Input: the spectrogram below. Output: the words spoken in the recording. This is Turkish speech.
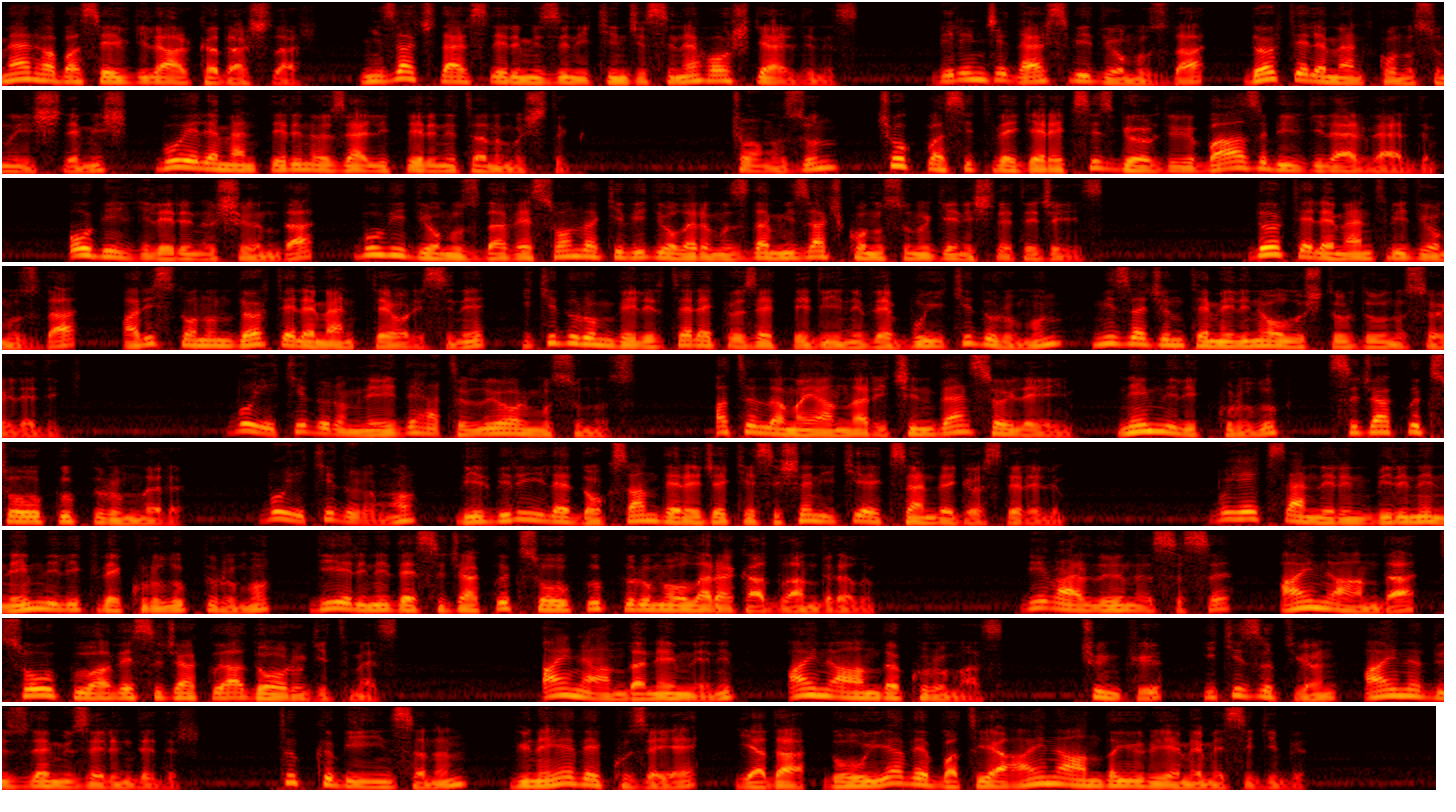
Merhaba sevgili arkadaşlar. Mizaç derslerimizin ikincisine hoş geldiniz. Birinci ders videomuzda, dört element konusunu işlemiş, bu elementlerin özelliklerini tanımıştık. Çoğumuzun, çok basit ve gereksiz gördüğü bazı bilgiler verdim. O bilgilerin ışığında, bu videomuzda ve sonraki videolarımızda mizaç konusunu genişleteceğiz. Dört element videomuzda, Aristo'nun dört element teorisini, iki durum belirterek özetlediğini ve bu iki durumun, mizacın temelini oluşturduğunu söyledik. Bu iki durum neydi hatırlıyor musunuz? Hatırlamayanlar için ben söyleyeyim. Nemlilik kuruluk, sıcaklık soğukluk durumları. Bu iki durumu, birbiriyle 90 derece kesişen iki eksende gösterelim. Bu eksenlerin birini nemlilik ve kuruluk durumu, diğerini de sıcaklık soğukluk durumu olarak adlandıralım. Bir varlığın ısısı, aynı anda, soğukluğa ve sıcaklığa doğru gitmez. Aynı anda nemlenip, aynı anda kurumaz. Çünkü, iki zıt yön, aynı düzlem üzerindedir. Tıpkı bir insanın, güneye ve kuzeye, ya da doğuya ve batıya aynı anda yürüyememesi gibi.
